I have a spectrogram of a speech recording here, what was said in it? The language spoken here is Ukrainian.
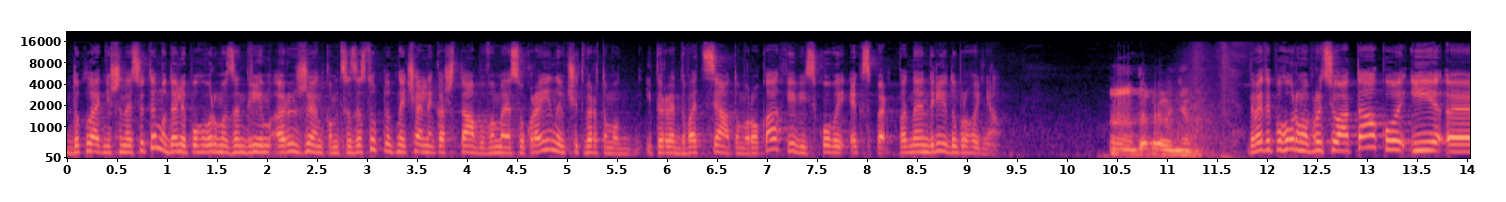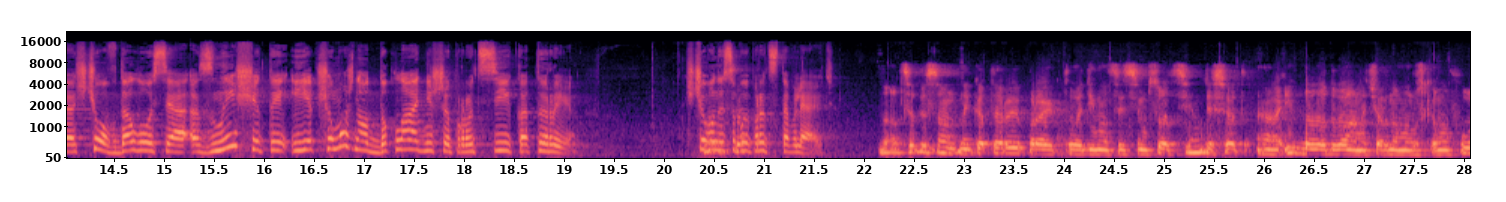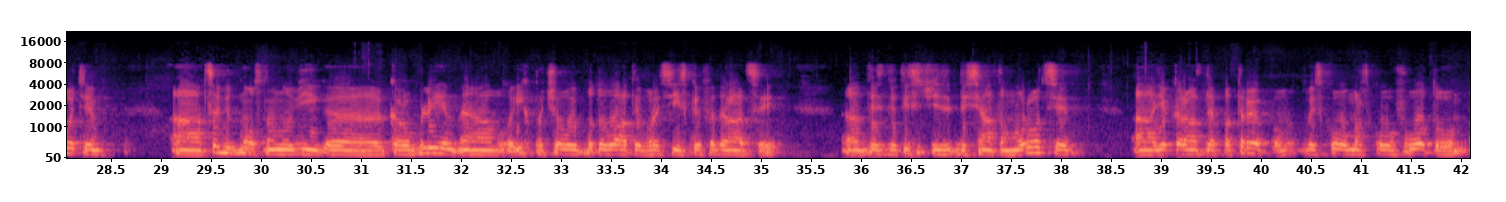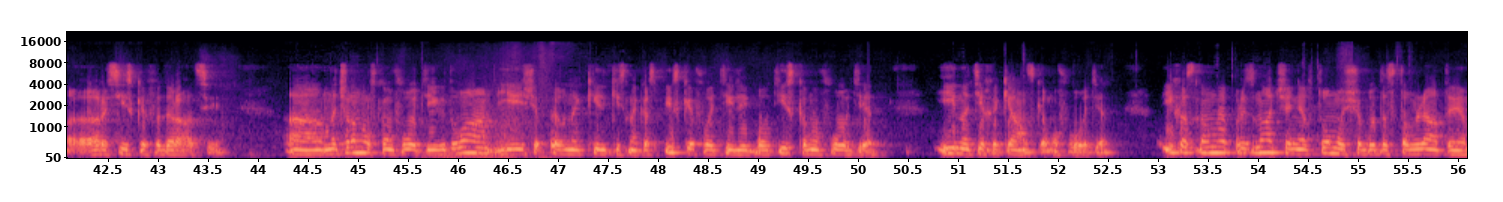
Докладніше на цю тему далі поговоримо з Андрієм Риженком. Це заступник начальника штабу ВМС України в 4-му і 20-му роках і військовий експерт. Пане Андрію, доброго дня. Доброго дня. Давайте поговоримо про цю атаку і е, що вдалося знищити. І якщо можна, от докладніше про ці катери, що Ну, вони це- собою представляють? Да, Це десантні катери проекту 11770. А, Їх було два на Чорноморському флоті. Це відносно нові е, кораблі. Е, Їх почали будувати в Російській Федерації е, десь у 2010 році. Якраз для потреб військово-морського флоту Російської Федерації. На Чорноморському флоті їх два. Є ще певна кількість на Каспійській флотілі, Балтійському флоті і на Тихоокеанському флоті. Їх основне призначення в тому, щоб доставляти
